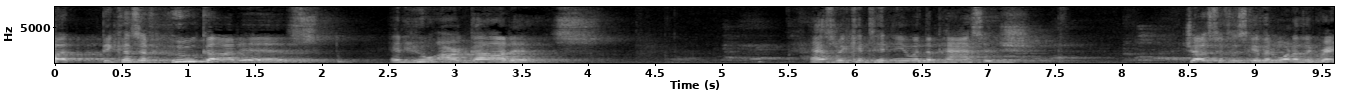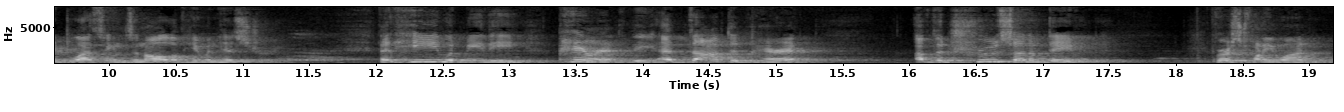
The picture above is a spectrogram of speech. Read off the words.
but because of who God is and who our God is. As we continue in the passage, Joseph is given one of the great blessings in all of human history that he would be the parent, the adopted parent of the true son of David. Verse 21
